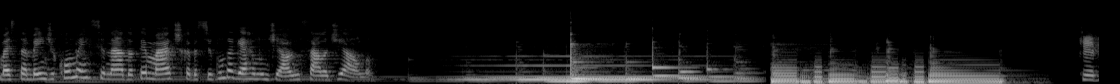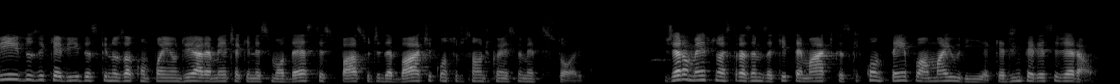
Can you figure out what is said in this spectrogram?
mas também de como é ensinado a temática da Segunda Guerra Mundial em sala de aula. Queridos e queridas que nos acompanham diariamente aqui nesse modesto espaço de debate e construção de conhecimento histórico. Geralmente nós trazemos aqui temáticas que contemplam a maioria, que é de interesse geral.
